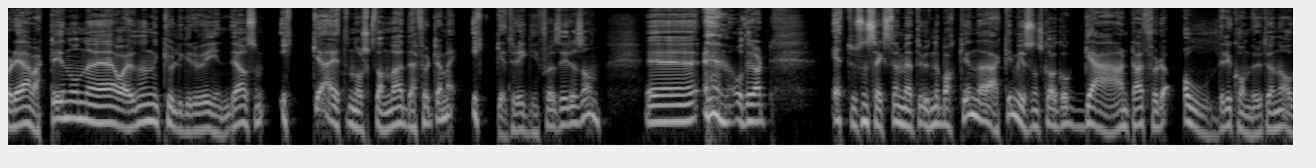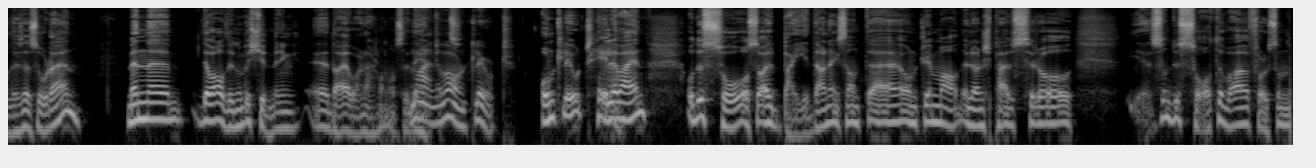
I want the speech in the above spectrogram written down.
For det har vært i noen, jeg var i noen kullgruver i India som ikke ikke er etter norsk standard, der følte jeg meg ikke trygg, for å si det sånn. Eh, og det er klart, 1600 meter under bakken, det er ikke mye som skal gå gærent der før det aldri kommer ut igjen og aldri ser sola igjen. Men eh, det var aldri noen bekymring eh, da jeg var der. sånn også. det Nei, det var ordentlig gjort. Ordentlig gjort hele veien. Og du så også arbeiderne. ikke sant? Det er ordentlige lunsjpauser og som Du så at det var folk som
